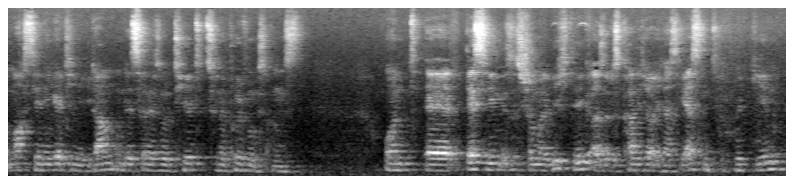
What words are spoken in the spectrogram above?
machst dir negative Gedanken und das resultiert zu einer Prüfungsangst. Und äh, deswegen ist es schon mal wichtig, also das kann ich euch als ersten Tipp mitgeben,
